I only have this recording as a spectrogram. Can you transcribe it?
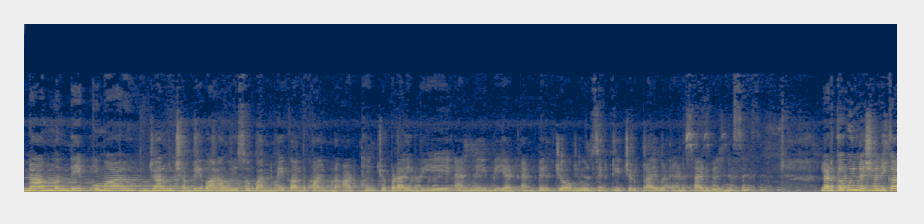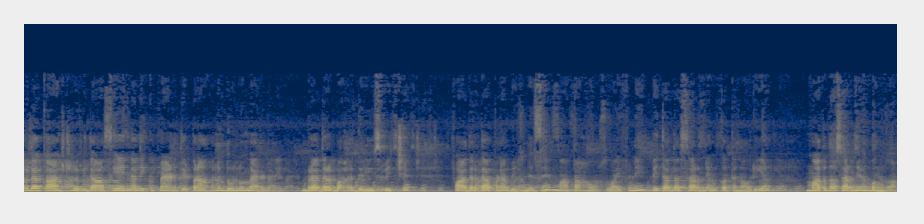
ਨਾਮ ਮਨਦੀਪ ਕੁਮਾਰ, ਜਨਮ 26/12/1992 ਕੱਦ 5.8 ਇੰਚ, ਪੜ੍ਹਾਈ BA MA BEd MPhil job 뮤직 teacher private and side business ਹੈ ਲੜਕਾ ਕੋਈ ਨਸ਼ਾ ਨਹੀਂ ਕਰਦਾ, ਕਾਸਟ ਰਵਿਦਾਸ ਹੈ, ਇਹਨਾਂ ਦੀ ਇੱਕ ਭੈਣ ਤੇ ਭਰਾ ਹਨ, ਦੋਨੋਂ ਮੈਰਿਡ ਨੇ। ਬ੍ਰਦਰ ਬਾਹਰ ਗਰੀਸ ਵਿੱਚ। ਫਾਦਰ ਦਾ ਆਪਣਾ ਬਿਜ਼ਨਸ ਹੈ, ਮਾਤਾ ਹਾਊਸਵਾਈਫ ਨੇ, ਪਿਤਾ ਦਾ ਸਰਨੇਮ ਕਤਨੌਰੀਆ, ਮਾਤਾ ਦਾ ਸਰਨੇਮ ਬੰਗਾ,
